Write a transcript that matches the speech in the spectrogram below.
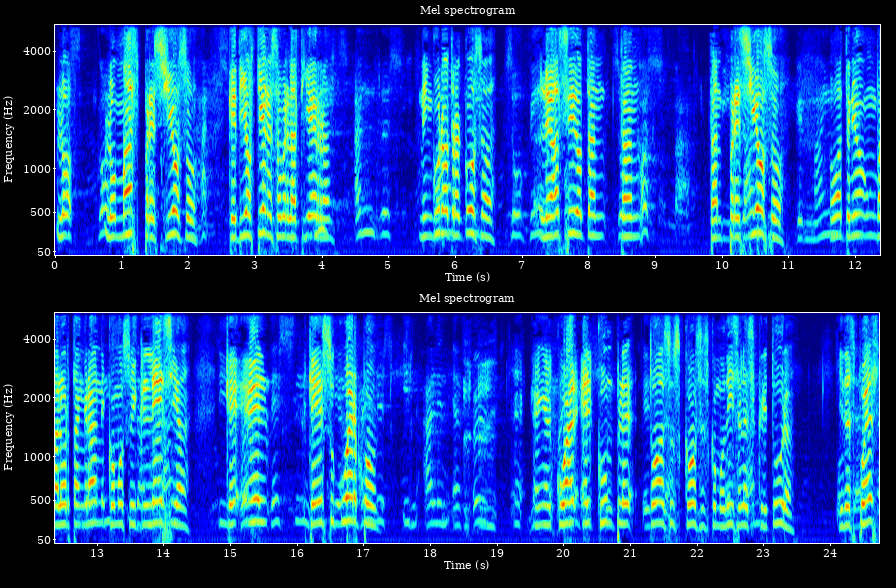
lo, más precioso que Dios tiene sobre la tierra. Ninguna otra cosa le ha sido tan, tan, tan precioso o ha tenido un valor tan grande como su iglesia que Él, que es su cuerpo, en el cual Él cumple todas sus cosas, como dice la Escritura. Y después,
